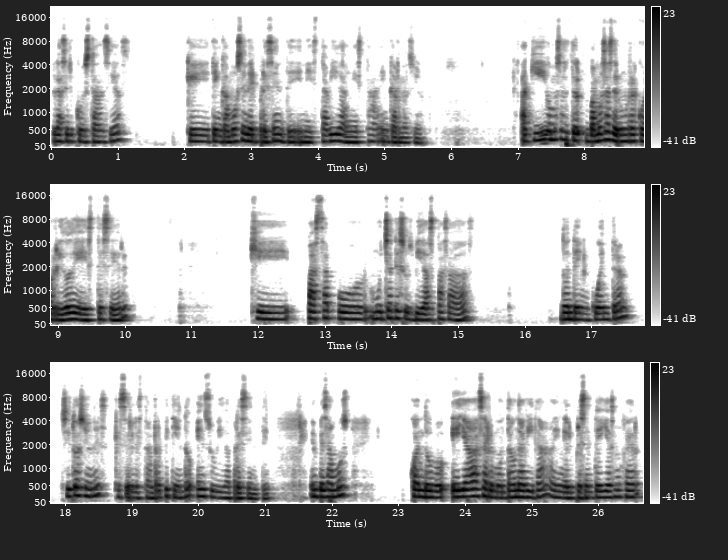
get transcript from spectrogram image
las circunstancias que tengamos en el presente, en esta vida, en esta encarnación. Aquí vamos a, hacer, vamos a hacer un recorrido de este ser que pasa por muchas de sus vidas pasadas, donde encuentra situaciones que se le están repitiendo en su vida presente. Empezamos cuando ella se remonta a una vida, en el presente ella es mujer,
